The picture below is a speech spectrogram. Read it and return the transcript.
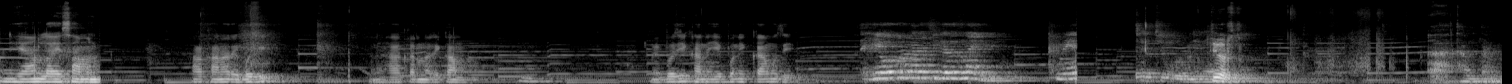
आणि हे आणलं आहे सामान. हा खाणार आहे भजी आणि हा करणार आहे काम. आणि भजी खाणं हे पण एक कामच आहे. हे गरज नाही Cheers. आ, थांब थांब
